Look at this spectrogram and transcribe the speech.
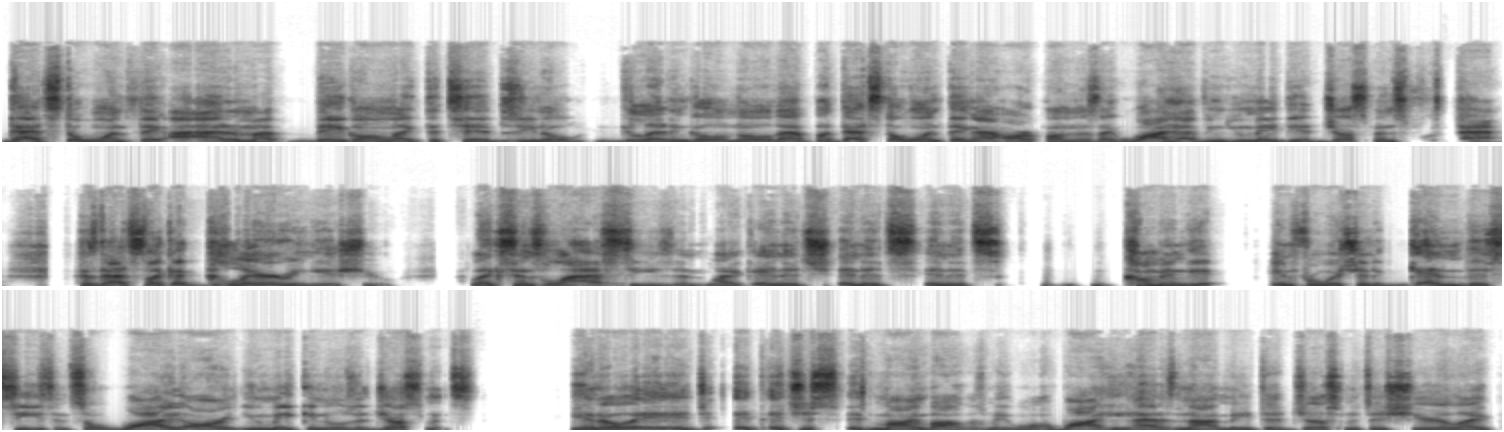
that's the one thing I, i'm not big on like the Thibs you know letting go and all that but that's the one thing i harp on is like why haven't you made the mm-hmm. adjustments with that? Because that's like a glaring issue like since last right. season like and it's and it's and it's coming in fruition again this season. So why aren't you making those adjustments? You know, it it, it just it mind boggles me well why he has not made the adjustments this year. Like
